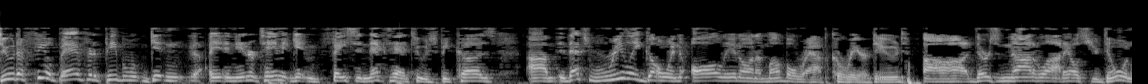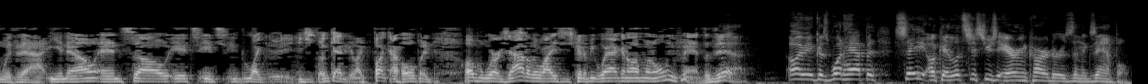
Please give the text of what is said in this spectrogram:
Dude, I feel bad for the people getting uh, in entertainment getting face and neck tattoos because um, that's really going all in on a mumble rap career, dude. Uh, there's not a lot else you're doing with that, you know, and so it's it's like you just look at it like fuck. I hope it hope it works out. Otherwise, he's going to be whacking off on OnlyFans. That's it. Oh, I mean, because what happened? Say, okay, let's just use Aaron Carter as an example.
